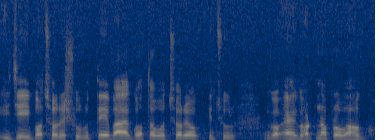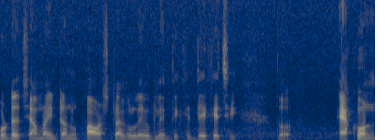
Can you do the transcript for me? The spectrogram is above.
এই যে এই বছরের শুরুতে বা গত বছরেও কিছু ঘটনা প্রবাহ ঘটেছে আমরা ইন্টারনাল পাওয়ার স্ট্রাগল এগুলো দেখে- দেখেছি। তো এখন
